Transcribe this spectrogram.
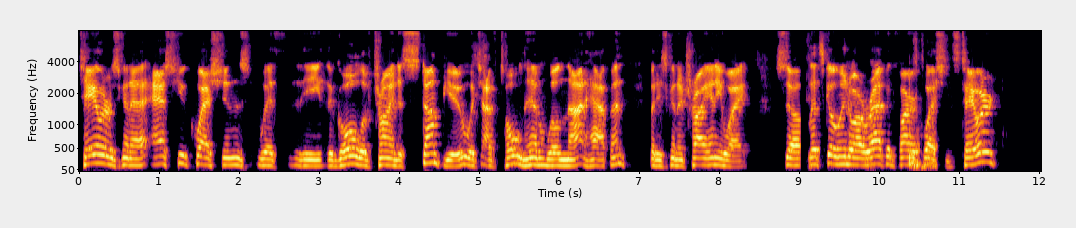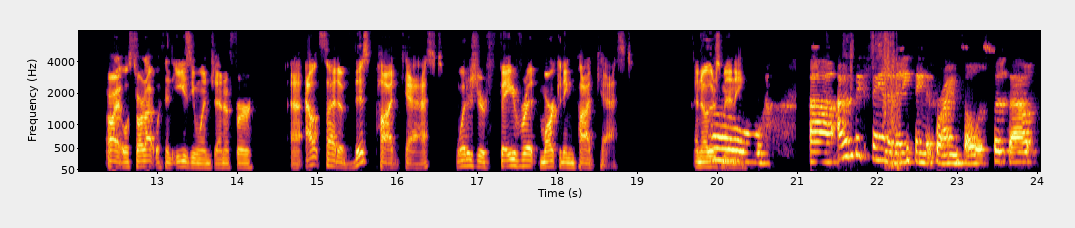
Taylor is going to ask you questions with the, the goal of trying to stump you, which I've told him will not happen, but he's going to try anyway. So let's go into our rapid fire questions. Taylor? All right, we'll start out with an easy one, Jennifer. Uh, outside of this podcast, what is your favorite marketing podcast? I know there's oh. many. Uh, I'm a big fan of anything that Brian Solis puts out,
